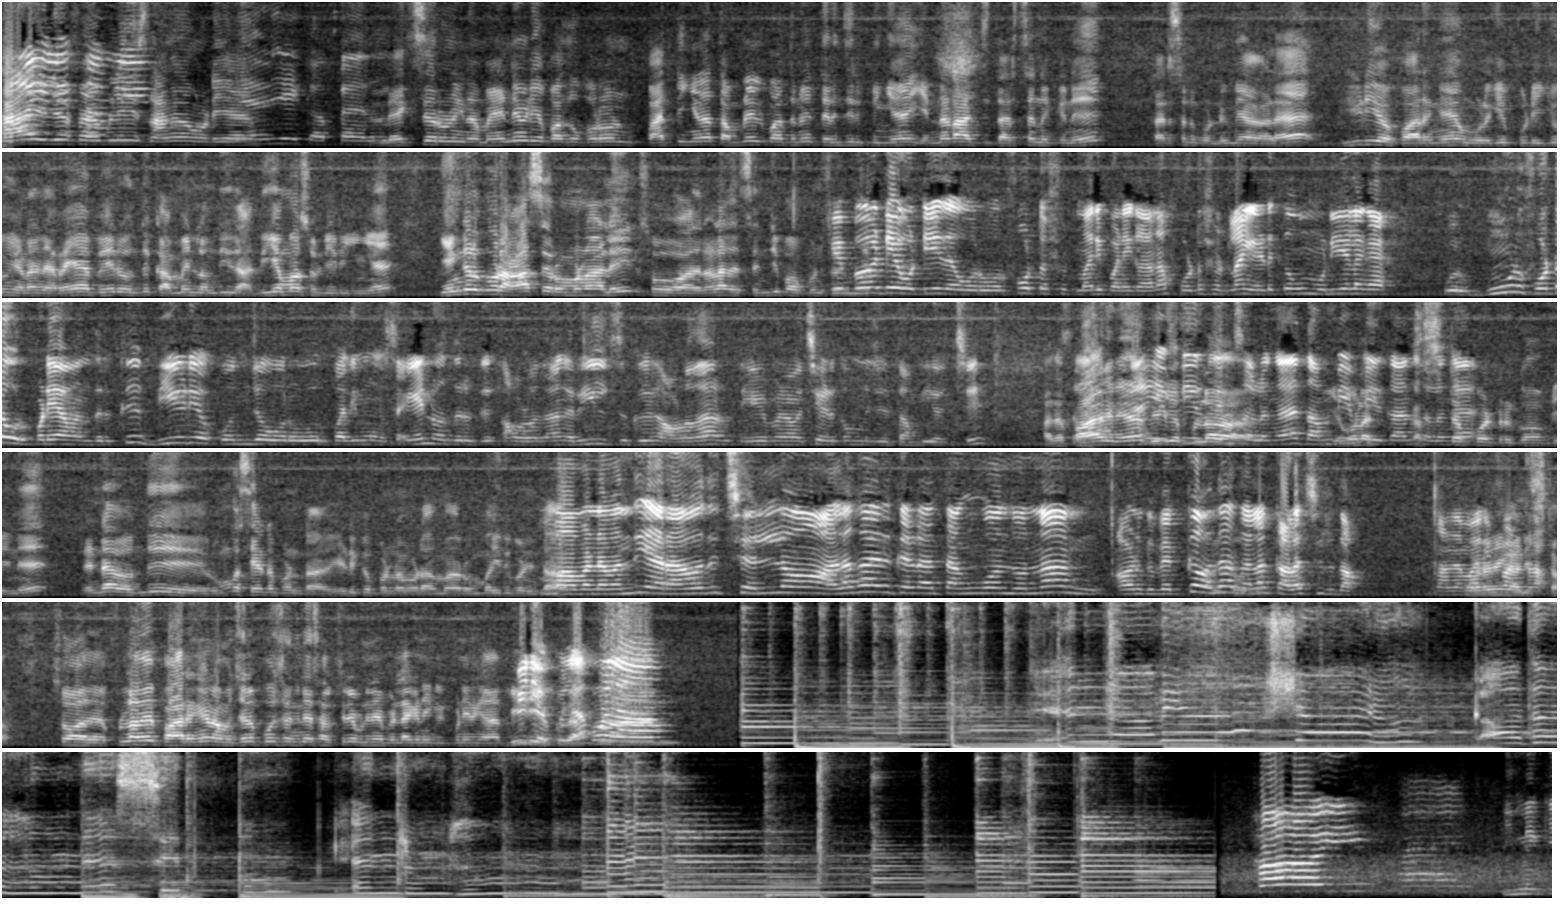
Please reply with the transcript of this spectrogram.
Families நாங்கள் தான் உங்களுடைய லெக்சர் இன்னைக்கு நம்ம என்ன வீடியோ பார்க்க போகிறோம் பார்த்தீங்கன்னா தமிழில் பார்த்தோன்னே தெரிஞ்சிருப்பீங்க. என்னடா ஆச்சு தர்சனுக்குன்னு தர்சனுக்கு ஒன்றுமே ஆகலை. வீடியோ பாருங்கள் உங்களுக்கே பிடிக்கும். ஏன்னா நிறையா பேர் வந்து கமெண்ட்ல வந்து இது அதிகமாக சொல்லியிருக்கீங்க. எங்களுக்கு ஒரு ஆசை ரொம்ப நாள். ஸோ அதனால் அதை செஞ்சு பார்ப்போம்னு சொல்லி பர்த்டே ஒட்டி இதை ஒரு ஒரு ஃபோட்டோ ஷூட் மாதிரி பண்ணிக்கலாம்னா ஃபோட்டோ ஷூட்லாம் எடுக்கவும் முடியலைங்க. ஒரு மூணு ஃபோட்டோ உருப்படியாக வந்திருக்கு. வீடியோ கொஞ்சம் ஒரு ஒரு பதிமூணு செகண்ட் வந்திருக்கு. அவ்வளோதாங்க ரீல்ஸுக்கு அவ்வளோதான் வச்சு எடுக்க முடிஞ்சது தம்பி வச்சு. அதை பாருங்க. வீடியோ இருக்குன்னு சொல்லுங்க. தம்பி எப்படி இருக்கான்னு சொல்லுங்க. கஷ்டப்பட்டிருக்கோம் அப்படின்னு. ரெண்டாவது வந்து ரொம்ப சேட்டை பண்ணிட்டான் எடுக்க பண்ண விடாம ரொம்ப இது பண்ணிட்டான் அவனை வந்து யாராவது செல்லம் அழகா இருக்கடா தங்கம்னு சொன்னா அவனுக்கு வெக்க வந்து அதெல்லாம் களைச்சிருதான். அந்த மாதிரி அடிச்சிட்டோம் ஸோ அதை ஃபுல்லாகவே பாருங்க. நம்ம சேனல் புதுசு சப்ஸ்கிரைப் பண்ணி பெல் ஐக்கனை கிளிக் பண்ணிருங்க. வீடியோக்குள்ள வீடியோக்குள்ள போகலாம்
